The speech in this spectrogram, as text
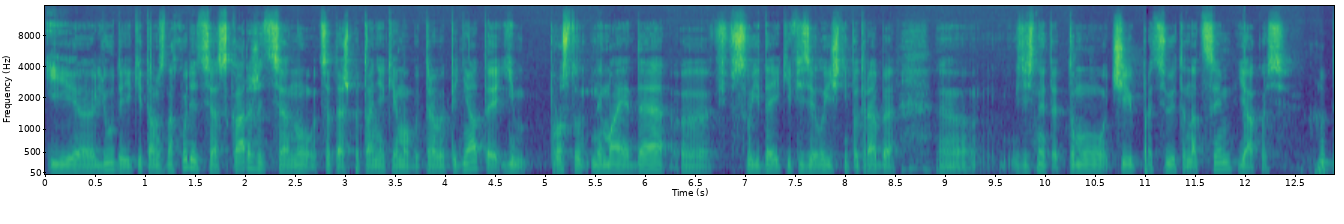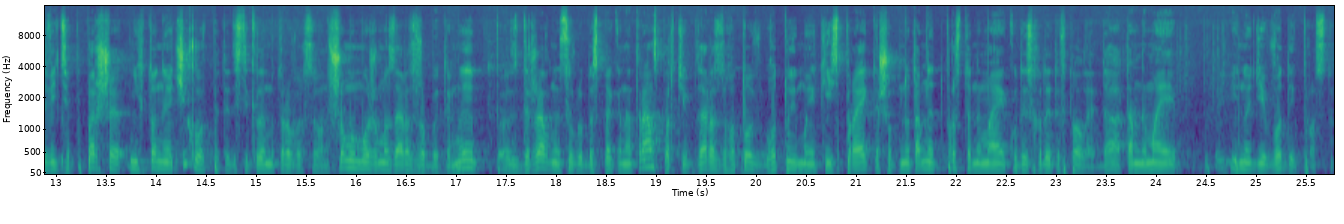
і е, люди, які там знаходяться, скаржаться. Ну це теж питання, яке, мабуть, треба підняти. Їм просто немає де в свої деякі фізіологічні потреби здійснити. Тому чи працюєте над цим якось? Ну, дивіться, по-перше, ніхто не очікував 50-кілометрових зон. Що ми можемо зараз зробити? Ми з Державної служби безпеки на транспорті зараз готові, готуємо якісь проекти, щоб ну там не просто немає куди сходити в туалет, да? а там немає іноді води просто.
